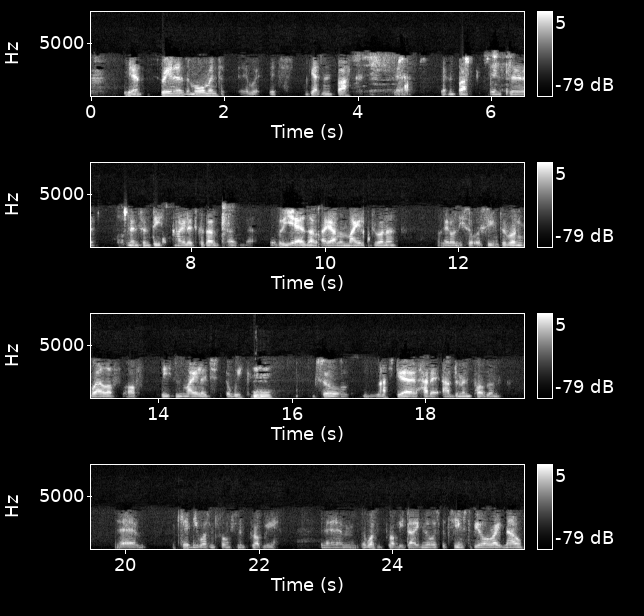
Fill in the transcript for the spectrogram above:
yeah, training at the moment, it, it's getting back, uh, getting back into running some decent mileage because I'm uh, over the years I, I am a mileage runner. I only sort of seem to run well off off decent mileage a week. hmm So last year I had an abdomen problem. Um, the kidney wasn't functioning properly. Um, it wasn't properly diagnosed, but seems to be all right now.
